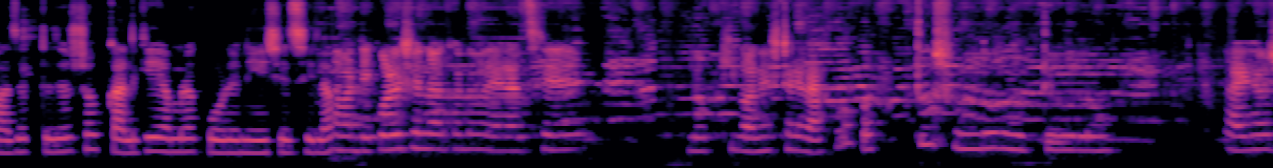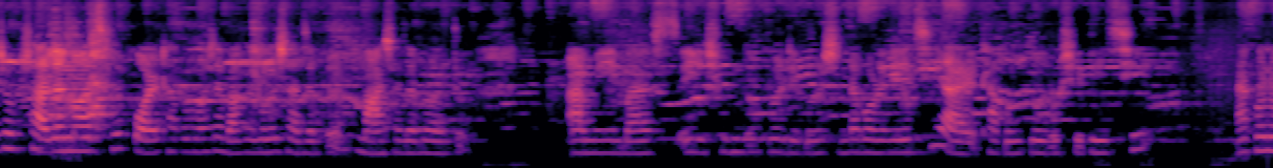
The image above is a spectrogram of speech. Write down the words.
বাজার টাজার সব কালকেই আমরা করে নিয়ে এসেছিলাম। আমার ডেকোরেশন এখনও হয়ে গেছে। লক্ষ্মী গণেশটাকে রাখো কত সুন্দর মূর্তিগুলো। আর এখানে সব সাজানো আছে। পরে ঠাকুর মশাই বাকিগুলো সাজাবে, মা সাজাবে হয়তো। আমি বাস এই সুন্দর করে ডেকোরেশনটা করে দিয়েছি আর ঠাকুরকেও বসিয়ে দিয়েছি। এখন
